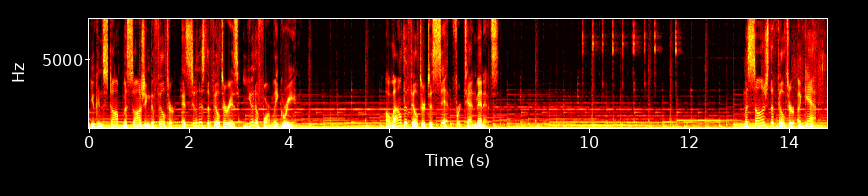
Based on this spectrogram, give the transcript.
You can stop massaging the filter as soon as the filter is uniformly green. Allow the filter to sit for 10 minutes. Massage the filter again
